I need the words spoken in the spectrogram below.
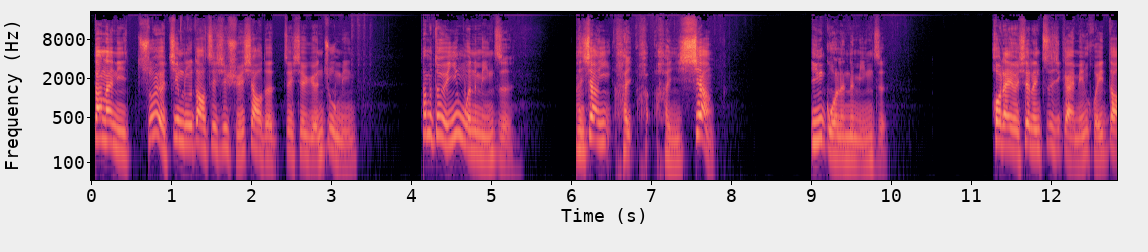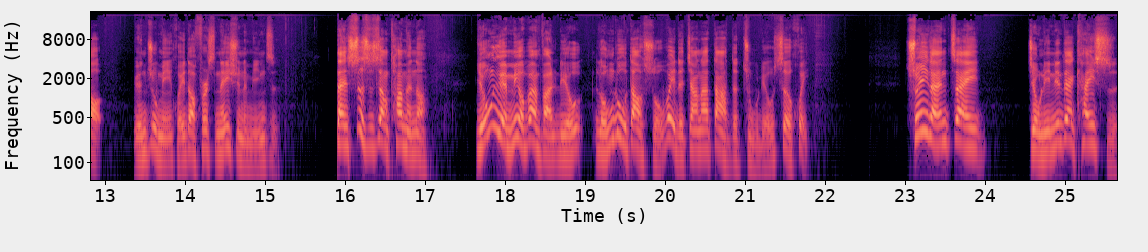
当然你所有进入到这些学校的这些原住民。他们都有英文的名字，很像英很很很像英国人的名字。后来有些人自己改名，回到原住民，回到 First Nation 的名字。但事实上，他们呢，永远没有办法流融入到所谓的加拿大的主流社会。虽然在九零年代开始，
